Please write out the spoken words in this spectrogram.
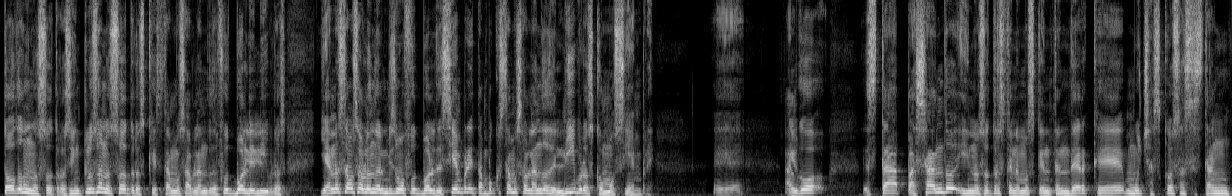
Todos nosotros, incluso nosotros que estamos hablando de fútbol y libros, ya no estamos hablando del mismo fútbol de siempre y tampoco estamos hablando de libros como siempre. Eh, algo está pasando y nosotros tenemos que entender que muchas cosas están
